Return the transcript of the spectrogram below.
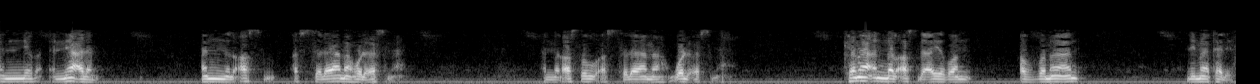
أن يعلم أن الأصل السلامة والعصمة. أن الأصل السلامة والعصمة. كما أن الأصل أيضا الضمان لما تلف.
